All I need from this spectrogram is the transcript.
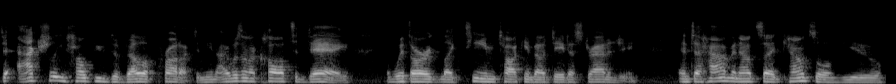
to actually help you develop product. I mean, I was on a call today with our like team talking about data strategy and to have an outside counsel view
